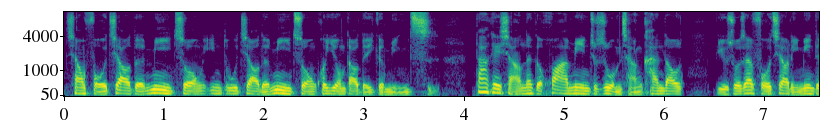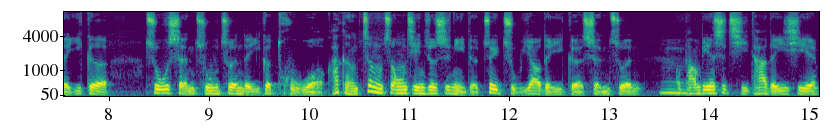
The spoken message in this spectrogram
像佛教的密宗、印度教的密宗会用到的一个名词。大家可以想到那个画面，就是我们常看到，比如说在佛教里面的一个诸神诸尊的一个图哦，它可能正中间就是你的最主要的一个神尊，旁边是其他的一些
